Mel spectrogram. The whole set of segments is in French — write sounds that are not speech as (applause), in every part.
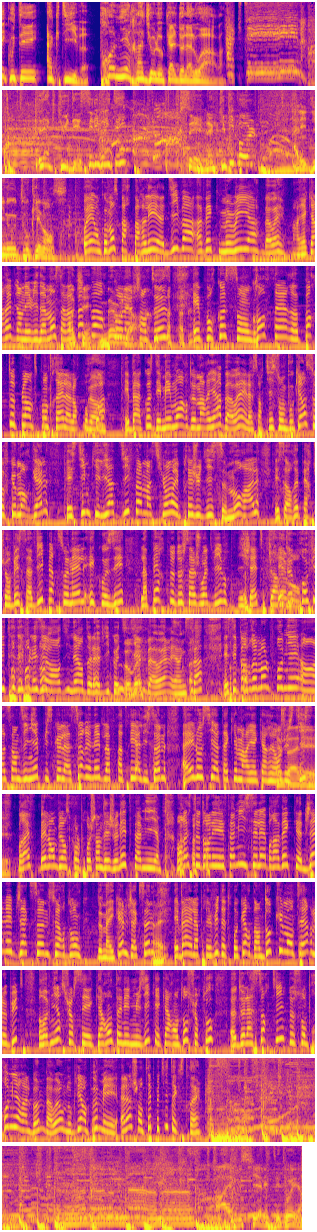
Vous écoutez Active, première radio locale de la Loire. Active. L'actu des célébrités, c'est l'actu People. Allez, dis-nous tout, Clémence. Ouais, on commence par parler euh, diva avec Maria. Bah ouais, Maria Carré, bien évidemment, ça va Ok, pas fort pour Maria. la chanteuse. (laughs) Et pour cause, son grand frère euh, porte plainte contre elle. Alors pourquoi Oula. Et bah à cause des mémoires de Maria, bah ouais, elle a sorti son bouquin. Sauf que Morgan estime qu'il y a diffamation et préjudice moral, et ça aurait perturbé sa vie personnelle et causé la perte de sa joie de vivre, Bichette, et de profiter des (laughs) plaisirs ordinaires de la vie quotidienne. ouais. Bah ouais, rien que ça. Et c'est pas vraiment le premier hein, à s'indigner, puisque la sœur aînée de la fratrie, Allison, a elle aussi attaqué Maria Carré en Eh bah, justice. Bref, belle ambiance pour le prochain déjeuner de famille. On reste dans les familles célèbres avec Janet Jackson, sœur donc de Michael Jackson. Ouais. Et ben, elle a prévu d'être au cœur d'un documentaire. Le but, revenir sur ses 40 années de musique et 40 ans surtout euh, de la sortie de son premier album. Bah ouais, on oublie un peu, mais elle a chanté petit extrait. Ah, elle aussi, elle était douée. Hein.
